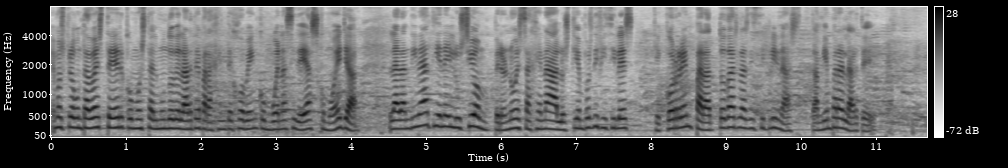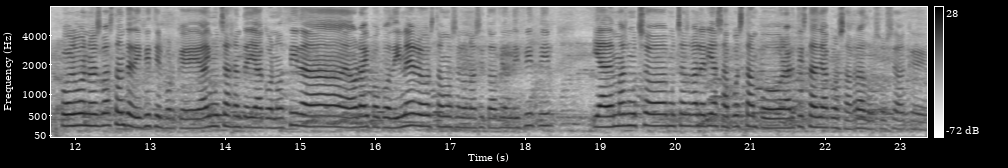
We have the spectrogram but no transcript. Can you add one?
Hemos preguntado a Esther cómo está el mundo del arte para gente joven con buenas ideas como ella. La arandina tiene ilusión, pero no es ajena a los tiempos difíciles que corren para todas las disciplinas, también para el arte. Pues bueno, es bastante difícil porque hay mucha gente ya conocida, ahora hay poco dinero, estamos en una situación difícil y además muchas muchas galerías apuestan por artistas ya consagrados, o sea que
